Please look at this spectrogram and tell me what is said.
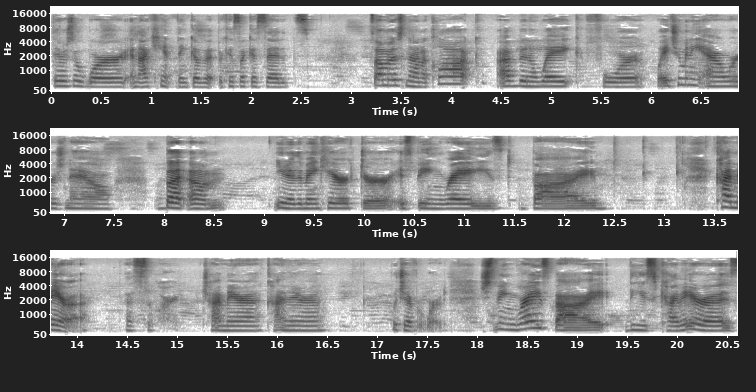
there's a word, and I can't think of it because, like I said, it's it's almost nine o'clock. I've been awake for way too many hours now, but um, you know, the main character is being raised by chimera. That's the word. Chimera, chimera, whichever word. She's being raised by these chimeras,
